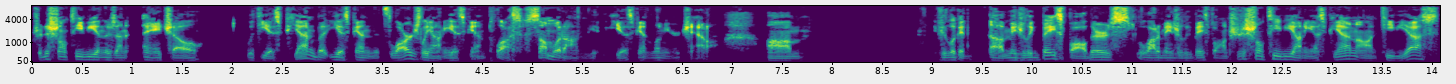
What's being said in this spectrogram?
traditional TV, and there's an NHL with ESPN, but ESPN it's largely on ESPN Plus, somewhat on the ESPN linear channel. Um, if you look at uh, Major League Baseball, there's a lot of Major League Baseball on traditional TV, on ESPN, on TBS,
